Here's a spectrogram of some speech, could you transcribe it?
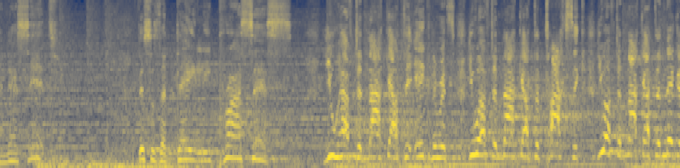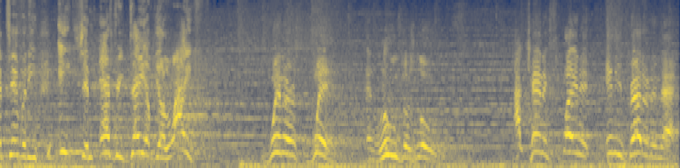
and that's it. This is a daily process. You have to knock out the ignorance. You have to knock out the toxic. You have to knock out the negativity each and every day of your life. Winners win and losers lose. I can't explain it any better than that.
